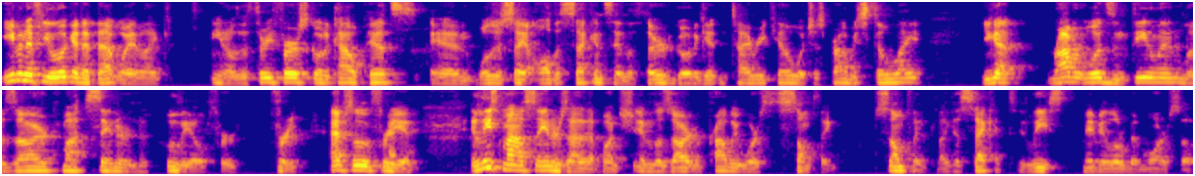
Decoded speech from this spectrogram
even if you look at it that way, like you know, the three first go to Kyle Pitts, and we'll just say all the seconds and the third go to getting Tyreek Hill, which is probably still light. You got Robert Woods and Thielen, Lazard, Miles Sanders, and Julio for free, absolute free. And at least Miles Sanders out of that bunch and Lazard are probably worth something, something like a second at least, maybe a little bit more. So,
